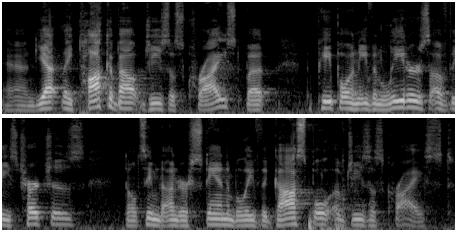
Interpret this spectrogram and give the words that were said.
and yet they talk about Jesus Christ, but the people and even leaders of these churches don't seem to understand and believe the gospel of Jesus Christ,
